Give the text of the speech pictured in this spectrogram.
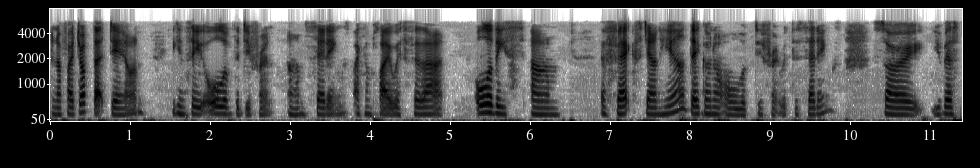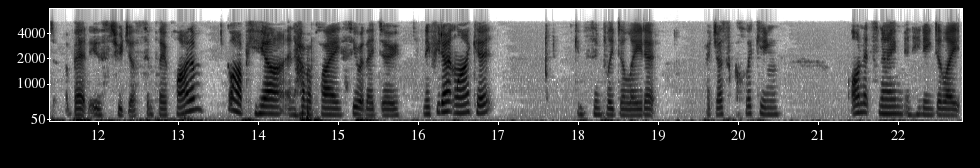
And if I drop that down you can see all of the different um, settings I can play with for that. All of these um, effects down here, they're going to all look different with the settings. So your best bet is to just simply apply them. Go up here and have a play, see what they do. And if you don't like it, you can simply delete it by just clicking on its name and hitting delete.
